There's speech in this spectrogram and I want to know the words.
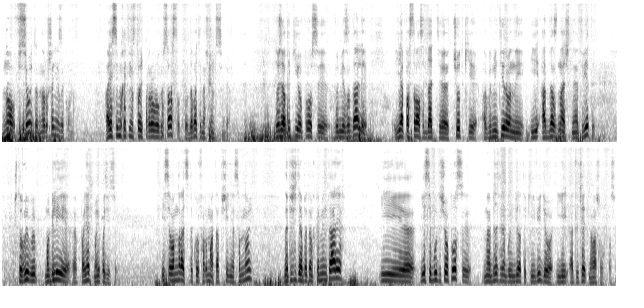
но все это нарушение закона. А если мы хотим строить правовое государство, то давайте начнем с себя. Друзья, вот такие вопросы вы мне задали. Я постарался дать э, четкие, аргументированные и однозначные ответы, что вы могли э, понять мою позицию. Если вам нравится такой формат общения со мной, напишите об этом в комментариях. И если будут еще вопросы, мы обязательно будем делать такие видео и отвечать на ваши вопросы.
